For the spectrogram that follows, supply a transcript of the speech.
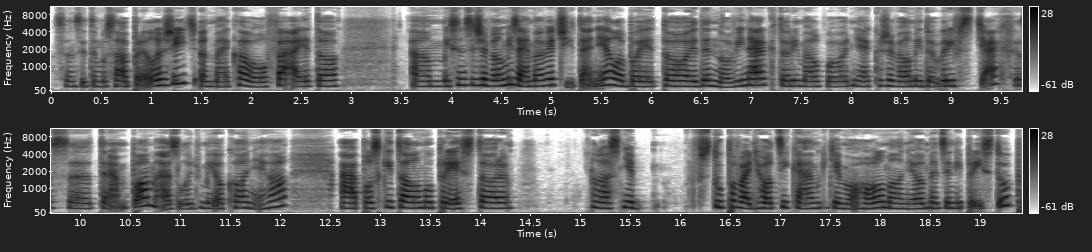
som si to musela preložiť od Michaela Wolfa a je to Um, myslím si, že veľmi zaujímavé čítanie, lebo je to jeden novinár, ktorý mal pôvodne akože veľmi dobrý vzťah s Trumpom a s ľuďmi okolo neho a poskytol mu priestor vlastne vstupovať hoci kam, kde mohol, mal neobmedzený prístup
